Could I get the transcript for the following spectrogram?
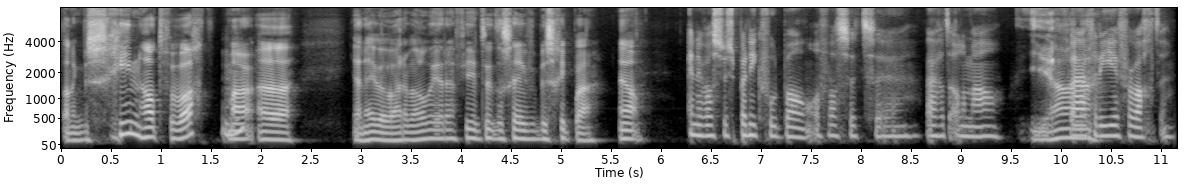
dan ik misschien had verwacht. Mm -hmm. Maar uh, ja, nee, we waren wel weer 24-7 beschikbaar. Ja. En er was dus paniekvoetbal? Of was het, waren het allemaal ja, vragen die je verwachtte?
